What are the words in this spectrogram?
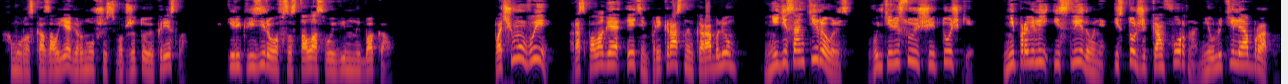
хмуро сказал я, вернувшись в обжитое кресло и реквизировав со стола свой винный бокал. Почему вы, располагая этим прекрасным кораблем, не десантировались в интересующие точки, не провели исследования и столь же комфортно не улетели обратно?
